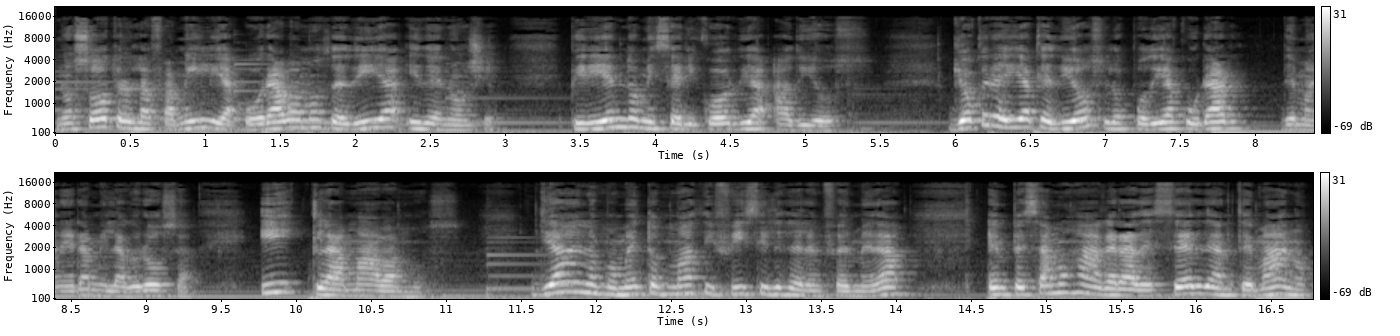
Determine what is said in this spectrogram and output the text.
Nosotros, la familia, orábamos de día y de noche, pidiendo misericordia a Dios. Yo creía que Dios los podía curar de manera milagrosa y clamábamos. Ya en los momentos más difíciles de la enfermedad, empezamos a agradecer de antemano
